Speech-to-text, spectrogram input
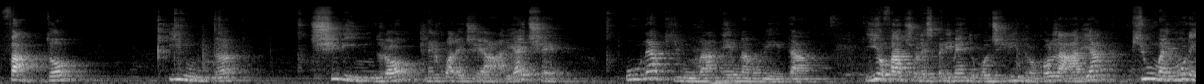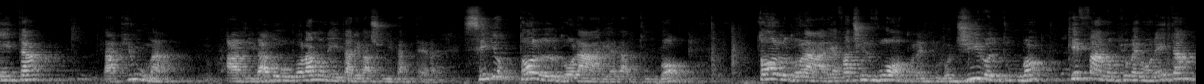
fatto in un cilindro nel quale c'è aria e c'è una piuma e una moneta. Io faccio l'esperimento col cilindro con l'aria, piuma e moneta, la piuma arriva dopo, la moneta arriva subito a terra. Se io tolgo l'aria dal tubo, tolgo l'aria, faccio il vuoto nel tubo, giro il tubo, che fanno piuma e moneta?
